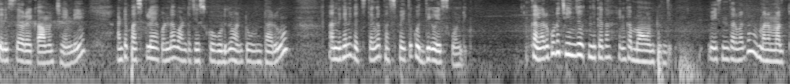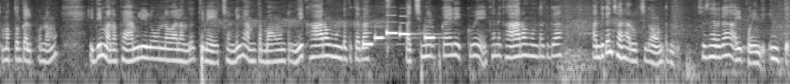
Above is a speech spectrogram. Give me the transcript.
తెలిస్తే ఎవరైనా కామెంట్ చేయండి. అంటే పసుపు లేకుండా వంట చేసుకోకూడదు అంటూ ఉంటారు. అందుకని ఖచ్చితంగా పసుపు అయితే కొద్దిగా వేసుకోండి. కలర్ కూడా చేంజ్ అవుతుంది కదా ఇంకా బాగుంటుంది. వేసిన తర్వాత మనం మొత్తం కలుపుకున్నాము. ఇది మన ఫ్యామిలీలో ఉన్న వాళ్ళందరూ తినేయచ్చండి అంత బాగుంటుంది. కారం ఉండదు కదా. పచ్చిమిరపకాయలు ఎక్కువే కానీ కారం ఉండదుగా. అందుకని చాలా రుచిగా ఉంటుంది. చూసారుగా? అయిపోయింది. ఇంతే.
